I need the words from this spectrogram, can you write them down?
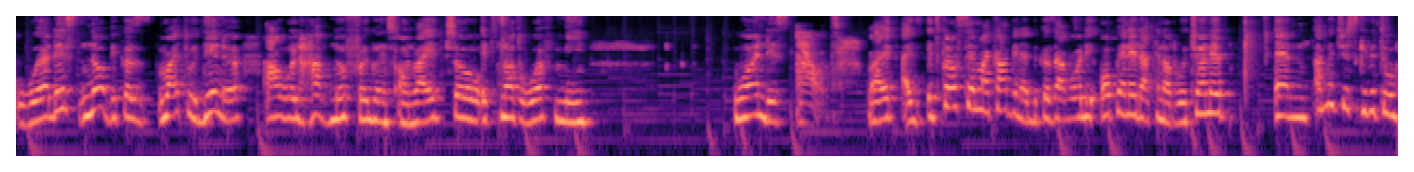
wear this? No, because right to dinner, I will have no fragrance on, right? So it's not worth me wearing this out right I, it's gonna stay in my cabinet because I've already opened it I cannot return it and I may just give it to,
